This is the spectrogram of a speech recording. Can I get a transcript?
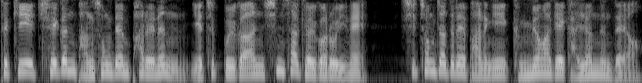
특히 최근 방송된 8회는 예측 불가한 심사 결과로 인해 시청자들의 반응이 극명하게 갈렸는데요.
